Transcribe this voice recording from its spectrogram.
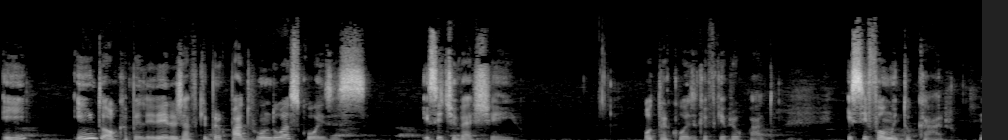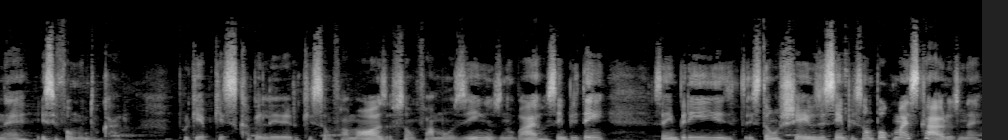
E indo ao cabeleireiro, eu já fiquei preocupado com duas coisas. E se tiver cheio? Outra coisa que eu fiquei preocupado. E se for muito caro? né? E se for muito caro? Por quê? Porque esses cabeleireiros que são famosos, são famosinhos no bairro, sempre tem, sempre estão cheios e sempre são um pouco mais caros, né?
